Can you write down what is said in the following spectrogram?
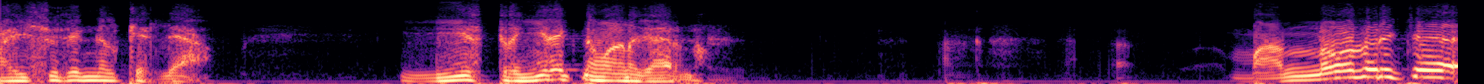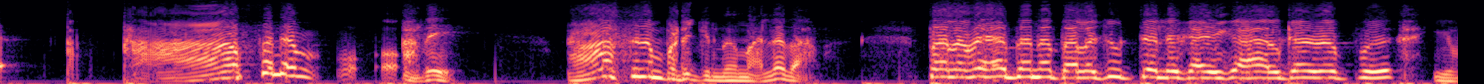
ഐശ്വര്യങ്ങൾക്കെല്ലാം ഈ സ്ത്രീരത്നമാണ് കാരണം. മണ്ണോദരിക്ക് ആസനം അതെ ആസനം പഠിക്കുന്നത് നല്ലതാണ്. തലവേദന തലചുറ്റൽ കൈകാൽ കഴപ്പ് ഇവ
